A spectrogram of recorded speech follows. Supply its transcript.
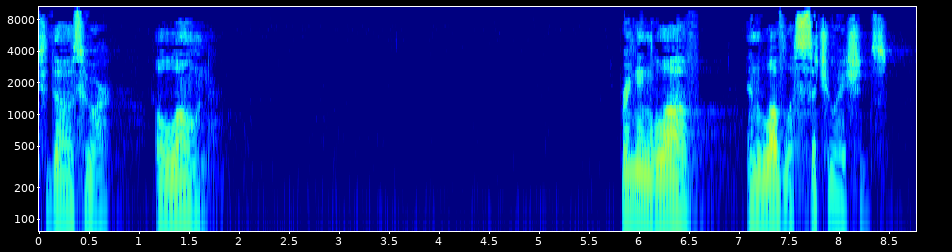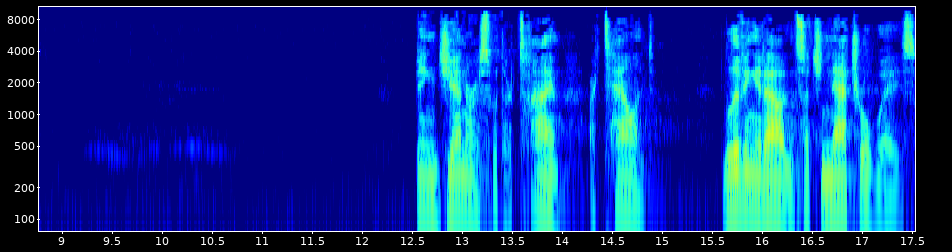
to those who are alone. Bringing love in loveless situations. Being generous with our time, our talent, living it out in such natural ways,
